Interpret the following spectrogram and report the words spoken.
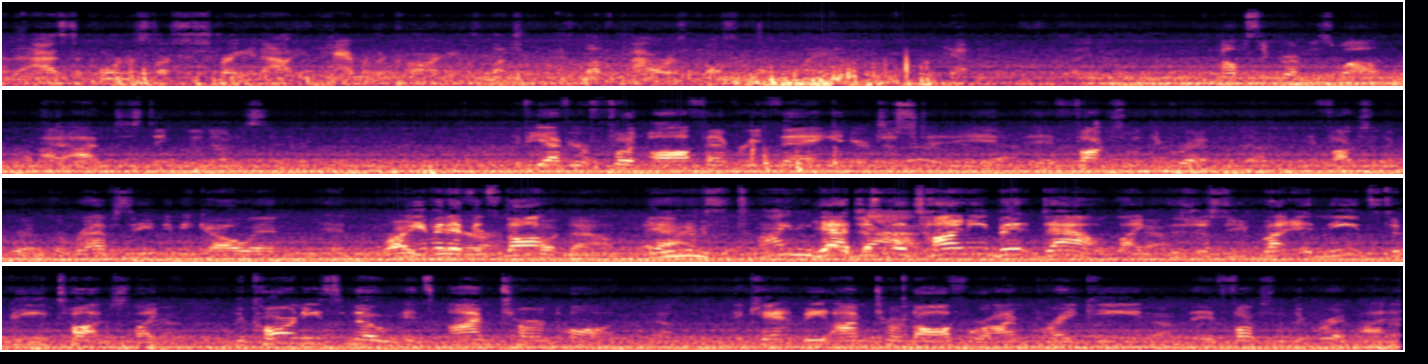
And as the corner starts to straighten out, you hammer the car, get as much as much power as possible on the land. Yeah. Helps the grip as well. I, I've distinctly noticed it. If you have your foot off everything and you're just, it, it fucks with the grip. Fucks with the grip. The revs need to be going. And Right even here, if it's not down. Yeah. even if it's a tiny yeah, just down. a tiny bit down. Like Yeah. there's just, but it needs to be touched. Like the car needs to know it's I'm turned on. Yeah. It can't be I'm turned off or I'm braking. Yeah. It fucks with the grip. I,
